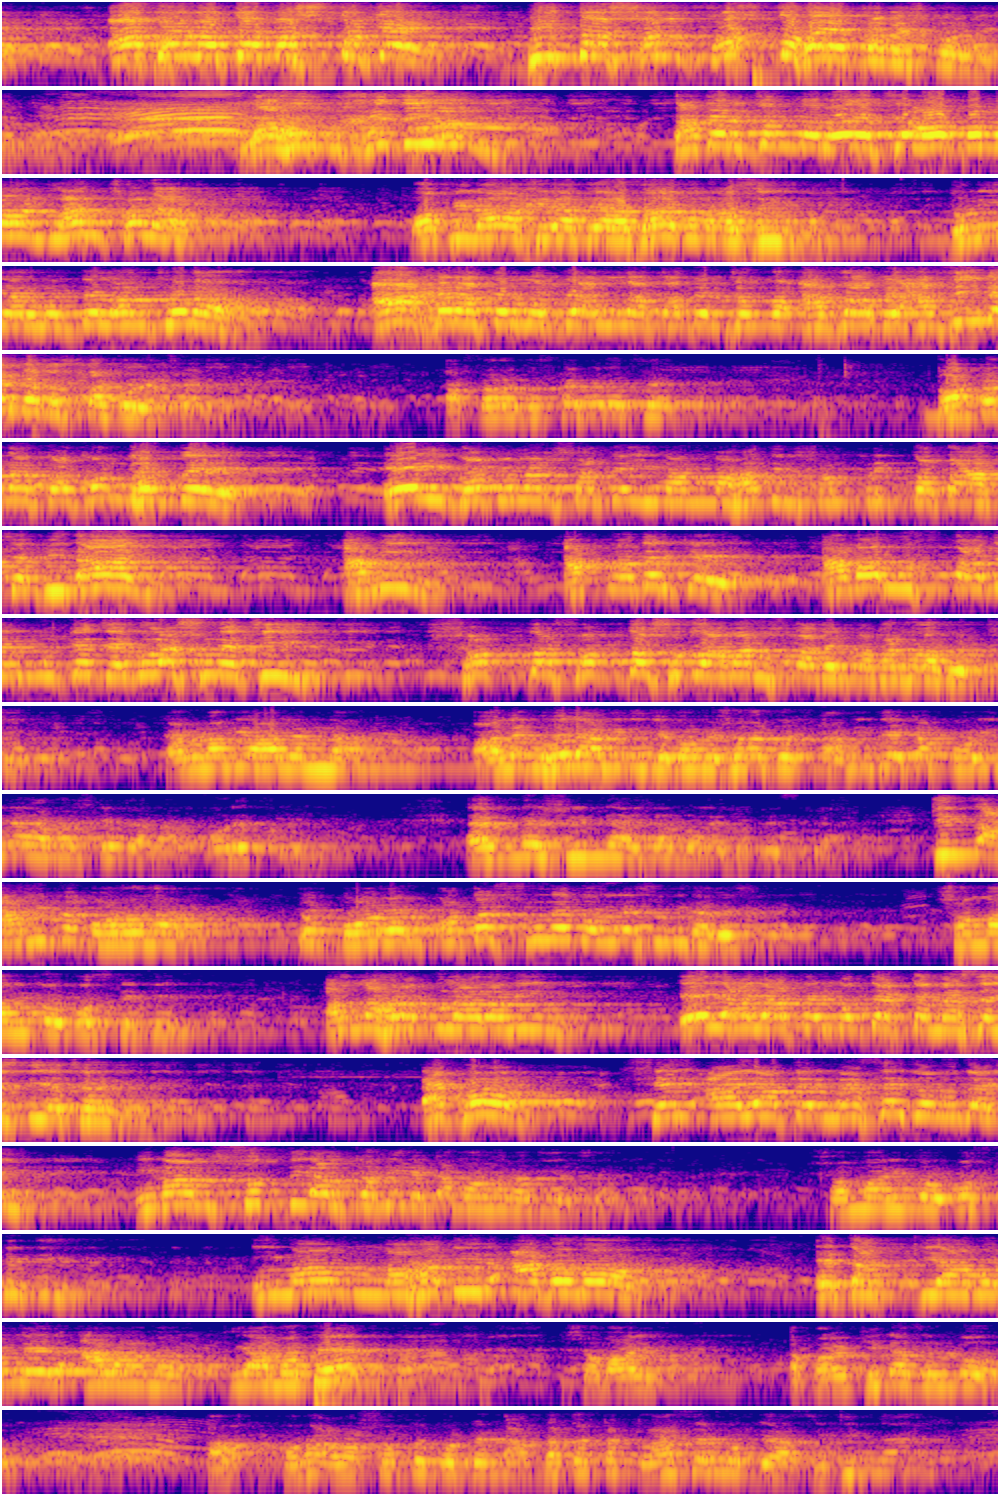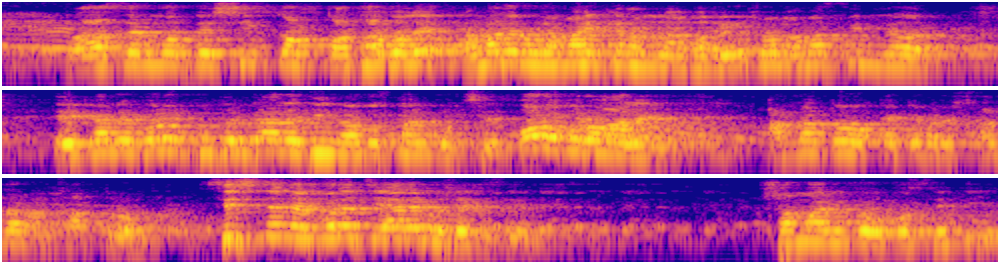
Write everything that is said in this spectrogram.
অবনত মস্তকে ভীত, সন্ত্রস্ত হয়ে প্রবেশ করবে। লাহুম খিজিয়ুন তাদের জন্য রয়েছে অপমান, লাঞ্ছনা। অফিল আযাবুন আযীম। দুনিয়ার মধ্যে লাঞ্ছনা, আখেরাতের মধ্যে আল্লাহ তাদের জন্য আযাবে আযীমের ব্যবস্থা করেছেন আপনারা বুঝতে পেরেছেন? ঘটনা কখন ঘটবে? এই ঘটনার সাথে ইমাম মাহাদির সম্পৃক্ততা আছে, বিদায়। আমি আপনাদেরকে, আমার উস্তাদের মুখে যেগুলা শুনেছি, শব্দ শব্দ শুধু আমার উস্তাদের কথাগুলা বলছি। কারণ আমি আলেম না। আলেম হলে আমি নিজে গবেষণা করি। আমি যে এটা পড়ি নাই, আবার সেটা না, পড়েছি। এমনি শূন্য এসব বলে দিতেছিলাম। কিন্তু আমি তো বড় না। তো বড়র কথা শুনে বললে সুবিধা বেশি। সম্মানিত উপস্থিতি। আল্লাহ রাব্বুল আলামিন এই আয়াতের মধ্যে একটা মেসেজ দিয়েছেন। এখন সেই আয়াতের মেসেজ অনুযায়ী ইমাম সুদ্দি আল কবির এটা বর্ণনা দিয়েছেন। সম্মানিত উপস্থিতি। ইমাম মাহাদির আগমন, এটা কিয়ামতের আলামত। কিয়ামতের? সবাই, আপনারা ঠিক আছেন তো? কোনো আমার শব্দ করবেন না, আমরা তো একটা ক্লাসের মধ্যে আছি, ঠিক না? ক্লাসের মধ্যে শিক্ষক কথা বলে, আমাদের ওলামাই কেরাম না পারে সব আমার সিনিয়র এখানে বড় বুজুর্গ আলে দিন অবস্থান করছে, বড় বড় আলেম। আমরা তো একেবারে সাধারণ ছাত্র সিস্টেমের পরে চেয়ারে বসে গেছি। সম্মানিত উপস্থিতি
